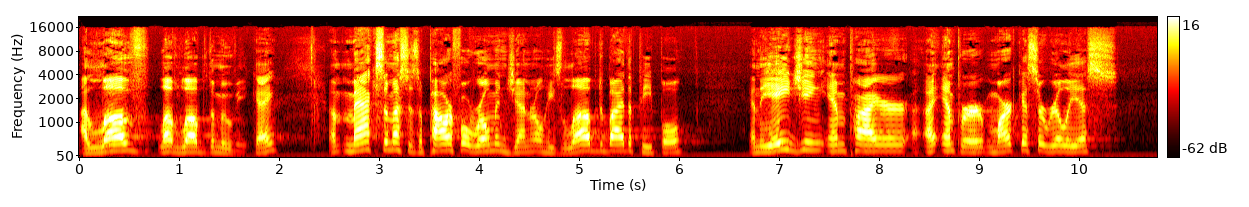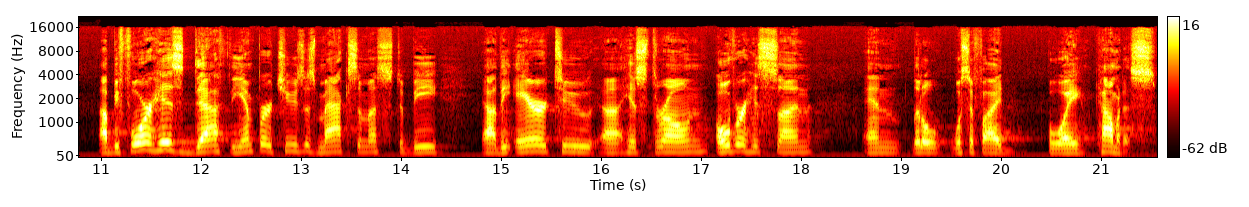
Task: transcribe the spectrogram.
I love, love, love the movie, okay? Uh, Maximus is a powerful Roman general. He's loved by the people. And the aging empire, uh, emperor Marcus Aurelius, uh, before his death, the emperor chooses Maximus to be uh, the heir to uh, his throne over his son and little wussified boy Commodus.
